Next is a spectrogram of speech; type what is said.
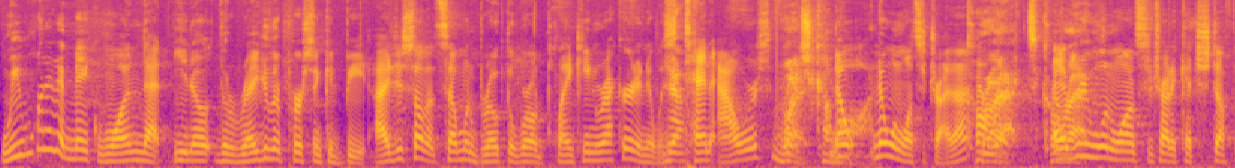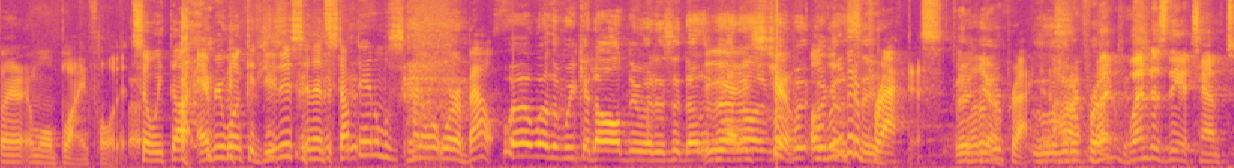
We wanted to make one that you know the regular person could beat. I just saw that someone broke the world planking record and it was Yeah. 10 hours. Which, come no, on. no one wants to try that. Correct, correct. Everyone wants to try to catch stuffed animal blindfolded. So we thought everyone could do this, and then stuffed animals is kind of what we're about. Well, whether we can all do it is another Yeah, matter. it's true. We're- A we're little gonna bit of practice. A little Yeah, bit of practice. A little bit of when, practice. when does the attempt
